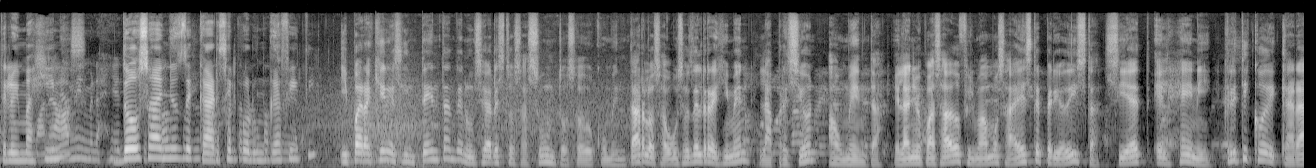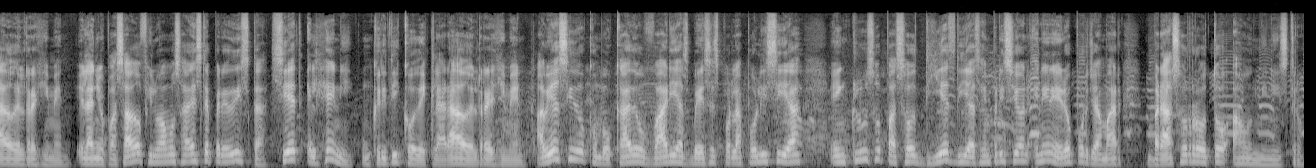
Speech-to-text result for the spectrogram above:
¿Te lo imaginas? ¿Dos años de cárcel por un graffiti? Y para quienes intentan denunciar estos asuntos o documentar los abusos del régimen, la presión aumenta. El año pasado filmamos a este periodista, Siet El Geni, crítico declarado del régimen. El año pasado filmamos a este periodista, Siet El Geni, un crítico declarado del régimen. Había sido convocado varias veces por la policía e incluso pasó 10 días en prisión en enero por llamar brazo roto a un ministro.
